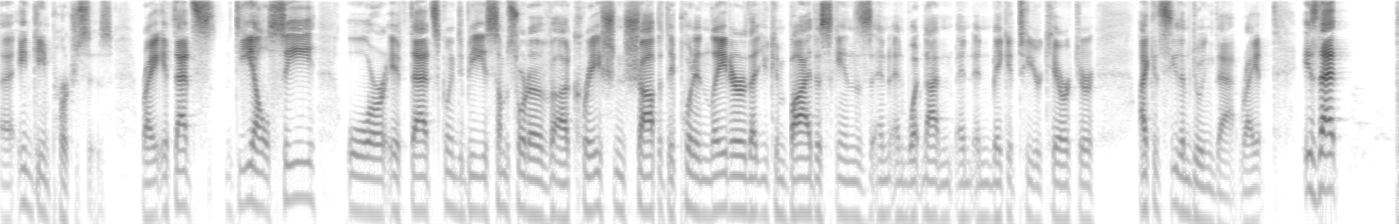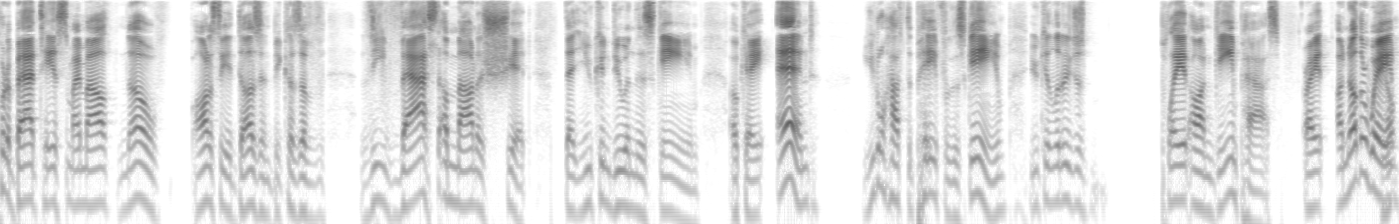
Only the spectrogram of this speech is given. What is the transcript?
uh, in-game purchases, right? If that's DLC or if that's going to be some sort of uh, creation shop that they put in later that you can buy the skins and, and whatnot and, and, and make it to your character, I could see them doing that, right? Is that put a bad taste in my mouth? No, honestly, it doesn't because of the vast amount of shit that you can do in this game, okay? And you don't have to pay for this game. You can literally just play it on Game Pass, right? Another way Yep.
